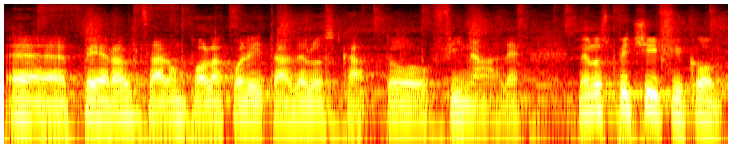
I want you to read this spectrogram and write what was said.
eh, per alzare un po' la qualità dello scatto finale. Nello specifico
